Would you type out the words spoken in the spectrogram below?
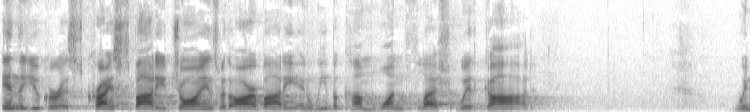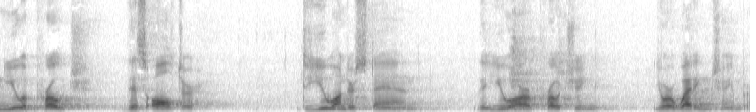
In the Eucharist, Christ's body joins with our body, and we become one flesh with God. When you approach this altar, do you understand that you are approaching your wedding chamber?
